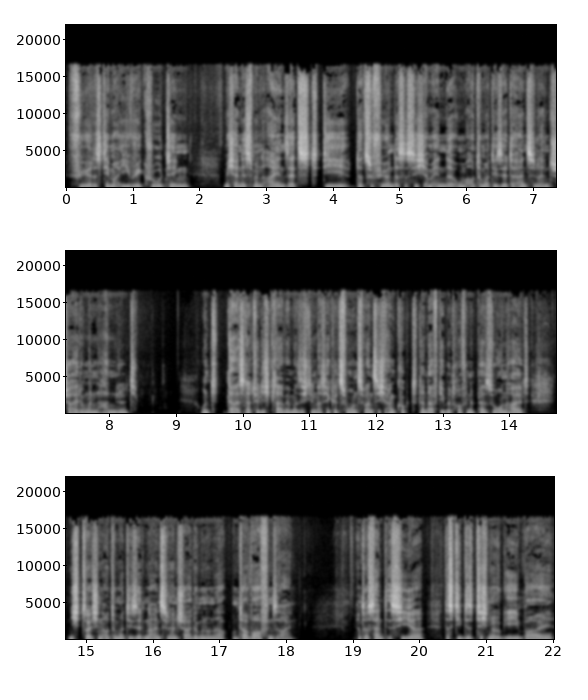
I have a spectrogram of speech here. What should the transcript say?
für das Thema E-Recruiting Mechanismen einsetzt, die dazu führen, dass es sich am Ende um automatisierte Einzelentscheidungen handelt. Und da ist natürlich klar, wenn man sich den Artikel 22 anguckt, dann darf die betroffene Person halt nicht solchen automatisierten Einzelentscheidungen unter, unterworfen sein. Interessant ist hier, dass die, diese Technologie bei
